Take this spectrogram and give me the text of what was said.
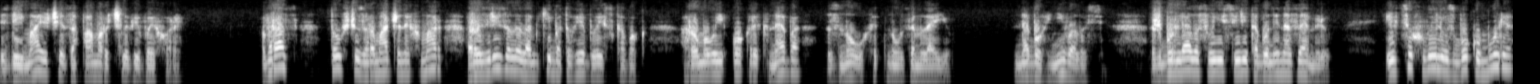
здіймаючи запаморочливі вихори. Враз товщу згромаджених хмар розрізали ламкі батоги блискавок. Громовий окрик неба знову хитнув землею. Небо гнівалось, жбурляло свої сірі табуни на землю, і в цю хвилю з боку моря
